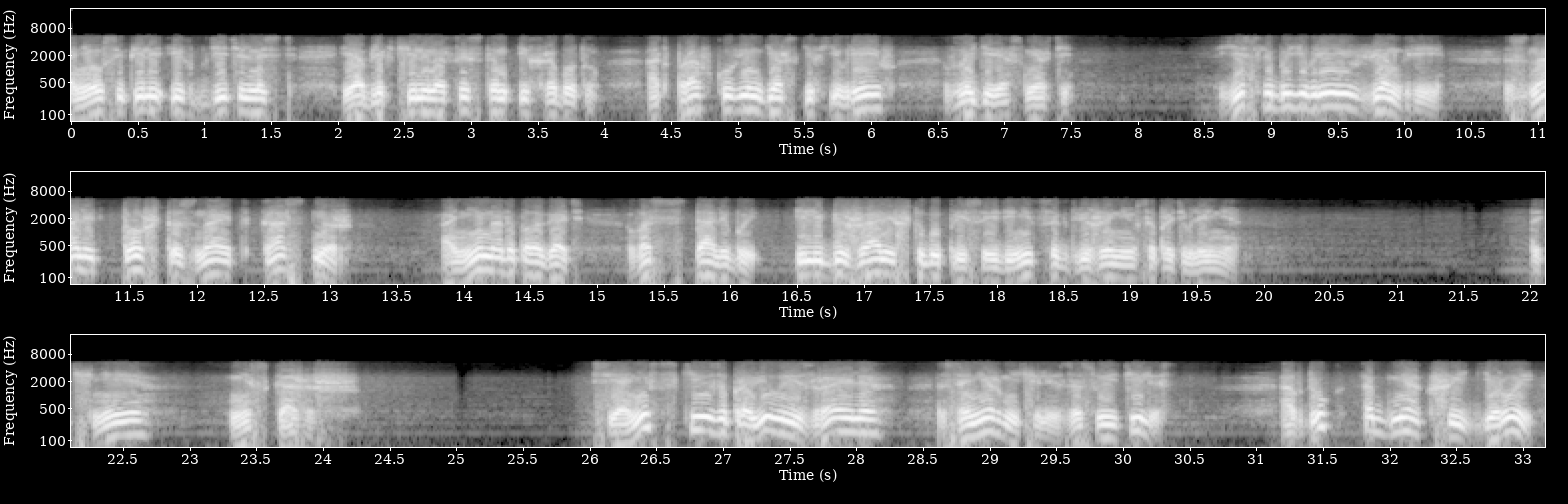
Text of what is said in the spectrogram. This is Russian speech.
Они усыпили их бдительность и облегчили нацистам их работу — отправку венгерских евреев в лагеря смерти. Если бы евреи в Венгрии знали то, что знает Кастнер, они, надо полагать, восстали бы или бежали, чтобы присоединиться к движению сопротивления. Точнее, не скажешь. Сионистские заправилы Израиля занервничали, засуетились. А вдруг обмякший герой,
